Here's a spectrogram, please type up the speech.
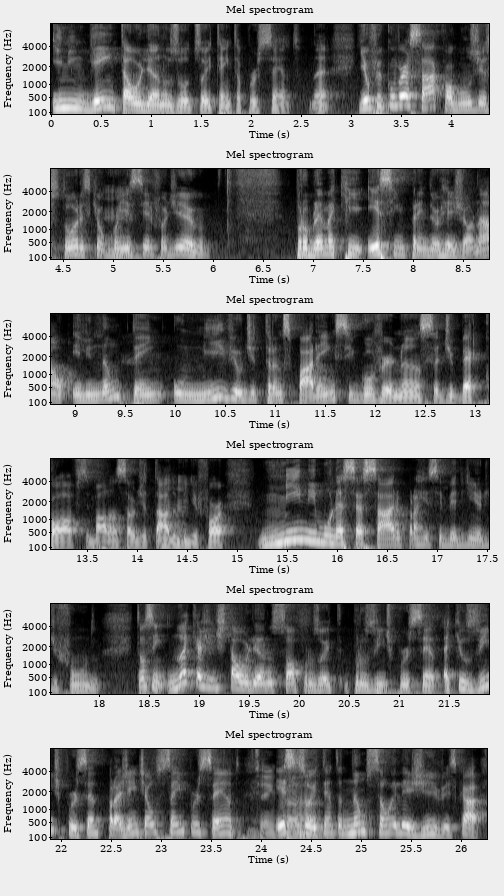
e ninguém está olhando os outros 80%? Né? E eu fui conversar com alguns gestores que eu uhum. conheci, ele falou, Diego, o problema é que esse empreendedor regional ele não tem o um nível de transparência e governança de back-office, balanço auditado, uhum. Big Four, mínimo necessário para receber dinheiro de fundo. Então, assim, não é que a gente está olhando só para os 20%, é que os 20% para a gente é o 100%. Sim. Esses uhum. 80% não são elegíveis. Cara,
